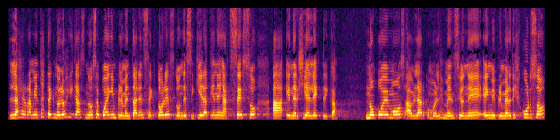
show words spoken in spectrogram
las herramientas tecnológicas no se pueden implementar en sectores donde siquiera tienen acceso a energía eléctrica. No podemos hablar, como les mencioné en mi primer discurso,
